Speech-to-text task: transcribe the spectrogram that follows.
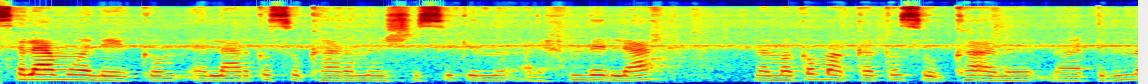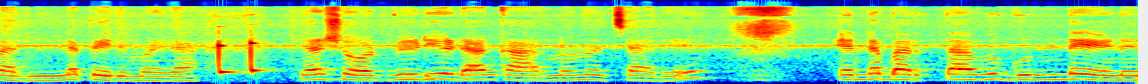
അസ്സലാമു അലൈക്കും എല്ലാവർക്കും സുഖമാണെന്ന് വിശ്വസിക്കുന്നു. അലഹമില്ല നമുക്ക് മക്കൾക്ക് സുഖമാണ് നാട്ടിൽ നല്ല പെരുമഴ. ഞാൻ ഷോർട്ട് വീഡിയോ ഇടാൻ കാരണം എന്ന് വെച്ചാൽ എന്റെ ഭർത്താവ് ഗുണ്ടയാണ്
